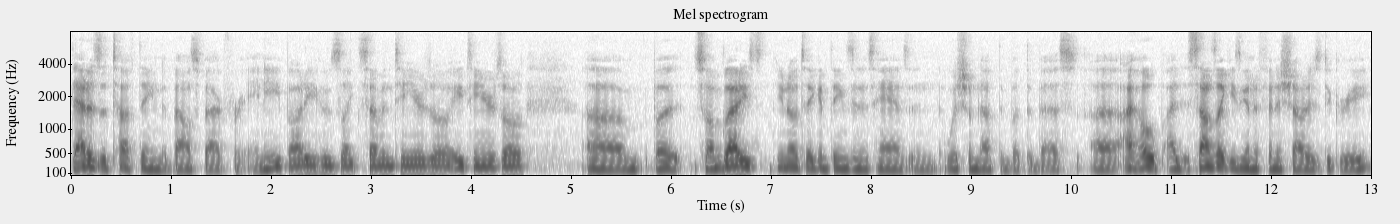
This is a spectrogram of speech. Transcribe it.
that is a tough thing to bounce back for anybody who's like 17 years old, 18 years old. Um, but so I'm glad he's you know taking things in his hands and wish him nothing but the best. Uh, I hope I, it sounds like he's gonna finish out his degree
